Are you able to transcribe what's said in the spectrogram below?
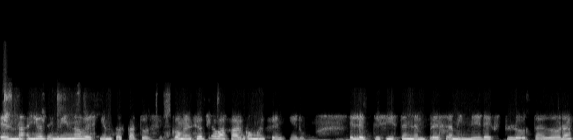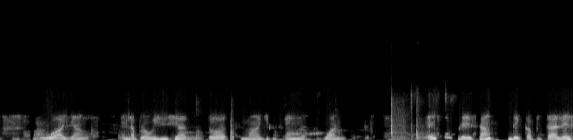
en mayo de 1914. Comenzó a trabajar como ingeniero electricista en la empresa minera explotadora Guayanca, en la provincia 2 Mayo, en Guano. Esta empresa de capitales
